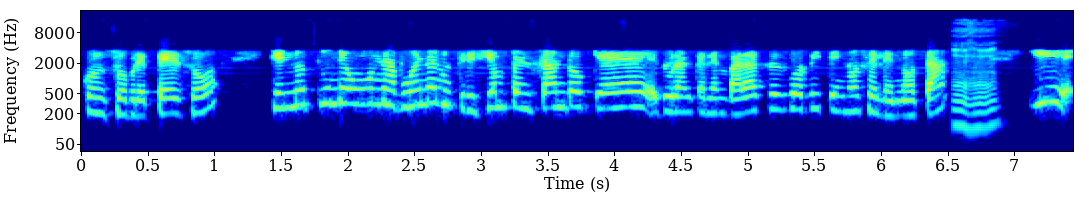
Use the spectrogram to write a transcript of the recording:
con sobrepeso, que no tiene una buena nutrición pensando que durante el embarazo es gordita y no se le nota. Y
